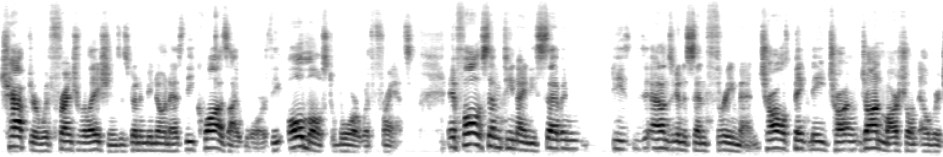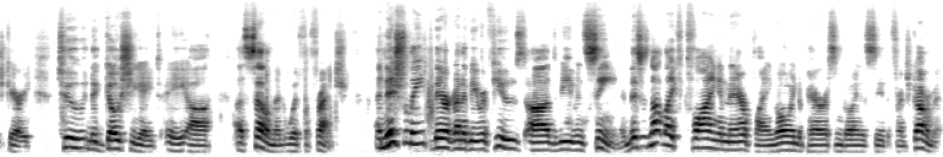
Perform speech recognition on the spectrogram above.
chapter with French relations is going to be known as the quasi-war, the almost war with France. In fall of 1797, he's, Adams is going to send three men: Charles Pinckney, Char John Marshall, and Elbridge Gerry, to negotiate a uh, a settlement with the French. Initially, they're going to be refused uh, to be even seen. And this is not like flying in an airplane, going to Paris and going to see the French government.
